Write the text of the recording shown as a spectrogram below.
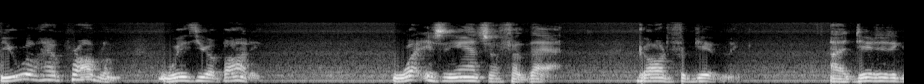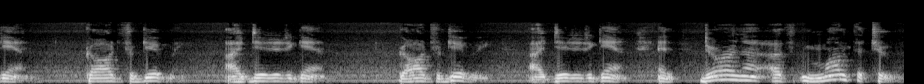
You will have problem with your body. What is the answer for that? God forgive me. I did it again. God forgive me. I did it again. God forgive me. I did it again. And during a, a month or two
